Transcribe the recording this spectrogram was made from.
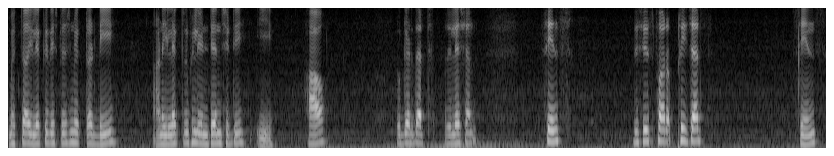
vector electric displacement vector D and electric field intensity E. How to get that relation? Since this is for free charge, since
